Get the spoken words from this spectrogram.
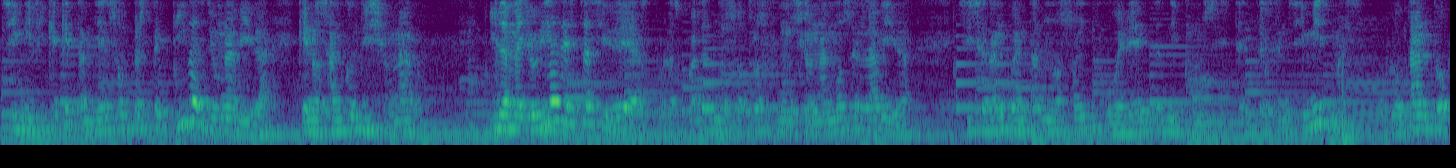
significa que también son perspectivas de una vida que nos han condicionado. Y la mayoría de estas ideas por las cuales nosotros funcionamos en la vida, si se dan cuenta, no son coherentes ni consistentes en sí mismas. Por lo tanto,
